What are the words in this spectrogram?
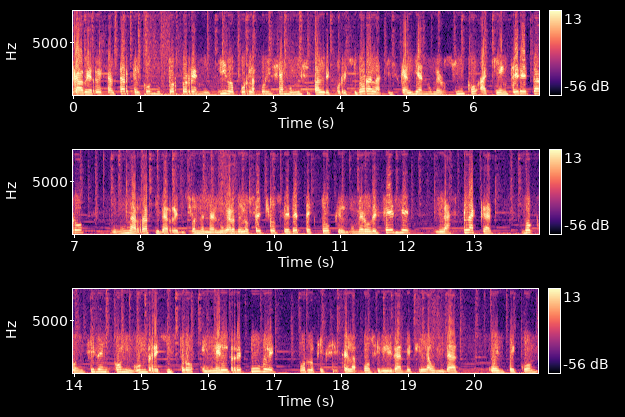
Cabe resaltar que el conductor fue remitido por la Policía Municipal de Corregidora a la Fiscalía número 5 aquí en Querétaro y en una rápida revisión en el lugar de los hechos se detectó que el número de serie las placas no coinciden con ningún registro en el Republic, por lo que existe la posibilidad de que la unidad cuente con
